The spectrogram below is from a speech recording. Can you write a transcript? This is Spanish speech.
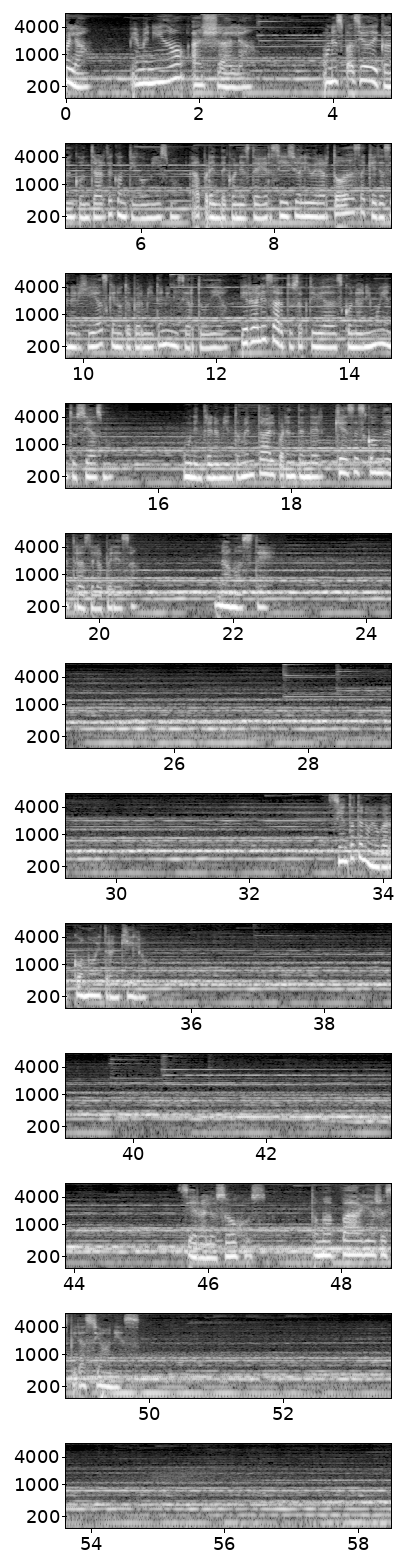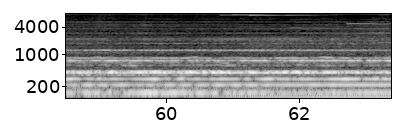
Hola, bienvenido a Shala, un espacio dedicado a encontrarte contigo mismo. Aprende con este ejercicio a liberar todas aquellas energías que no te permiten iniciar tu día y realizar tus actividades con ánimo y entusiasmo. Un entrenamiento mental para entender qué se esconde detrás de la pereza. Namaste. Siéntate en un lugar cómodo y tranquilo. Cierra los ojos. Toma varias respiraciones.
